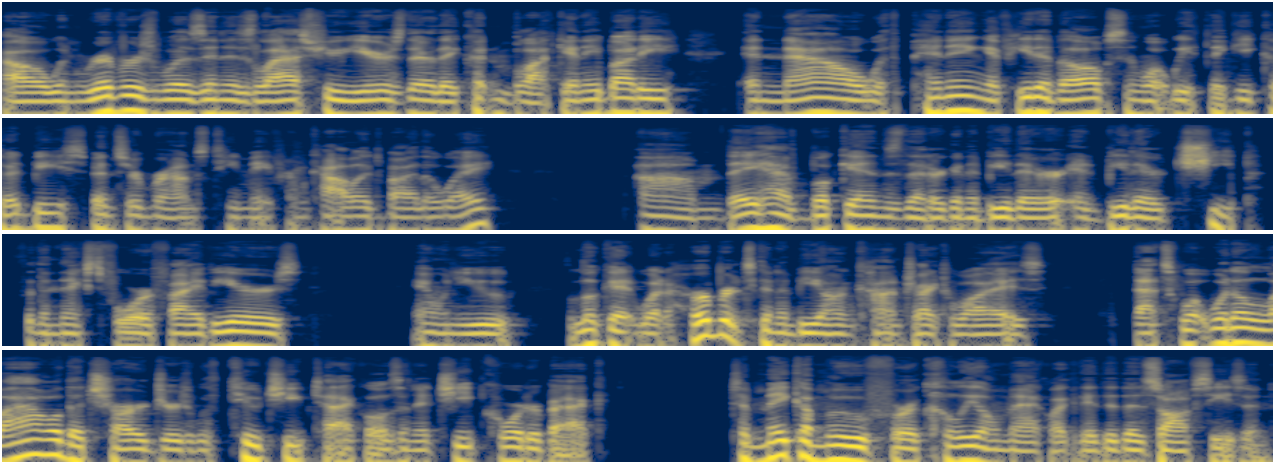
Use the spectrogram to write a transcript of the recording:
how when Rivers was in his last few years there, they couldn't block anybody. And now with Penning, if he develops in what we think he could be, Spencer Brown's teammate from college, by the way, um, they have bookends that are going to be there and be there cheap for the next four or five years. And when you look at what Herbert's going to be on contract wise, that's what would allow the Chargers with two cheap tackles and a cheap quarterback to make a move for a Khalil Mack like they did this offseason.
